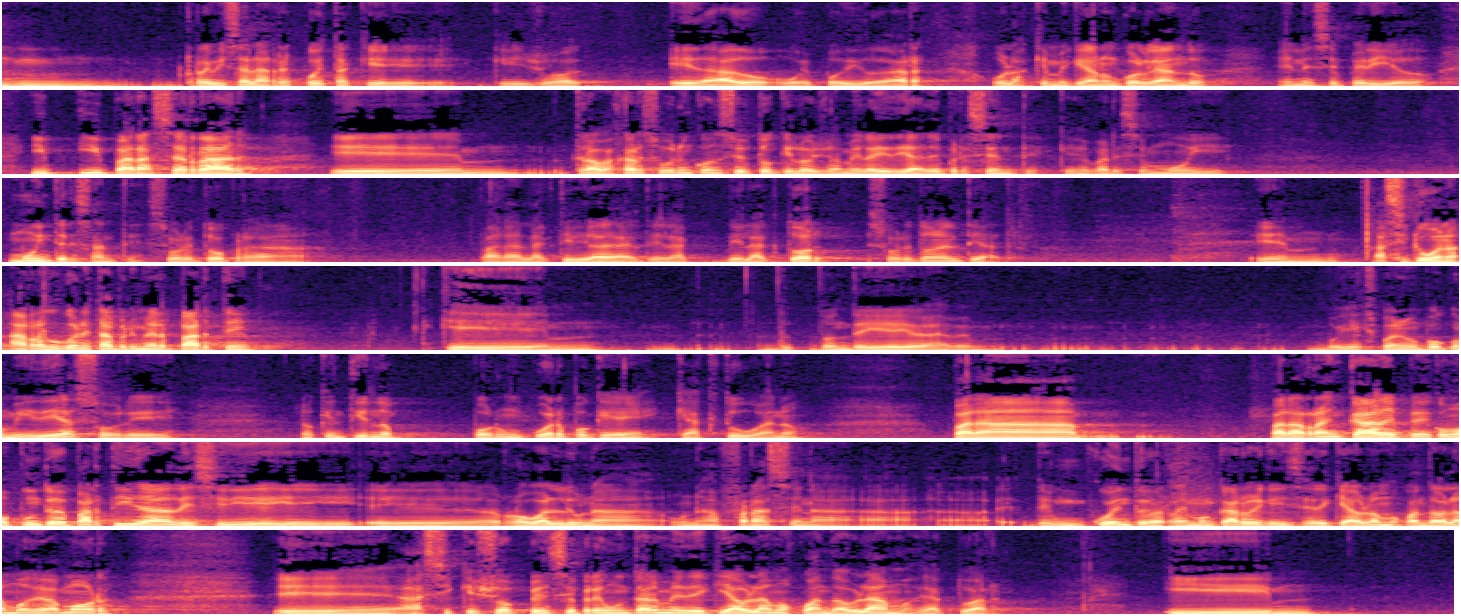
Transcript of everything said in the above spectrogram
revisar las respuestas que, que yo he dado o he podido dar o las que me quedaron colgando en ese periodo. Y, para cerrar, eh, trabajar sobre un concepto que lo llamé la idea de presente, que me parece muy, muy interesante, sobre todo para, para la actividad del actor, sobre todo en el teatro. Em, así que bueno, arranco con esta primera parte, que, em, donde eh, voy a exponer un poco mi idea sobre lo que entiendo por un cuerpo que, que actúa. ¿no? Para, para arrancar, eh, como punto de partida, decidí eh, robarle una, una frase de un cuento de Raymond Carver que dice, ¿de qué hablamos cuando hablamos de amor? Eh, así que yo pensé preguntarme de qué hablamos cuando hablamos de actuar. Y mm,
